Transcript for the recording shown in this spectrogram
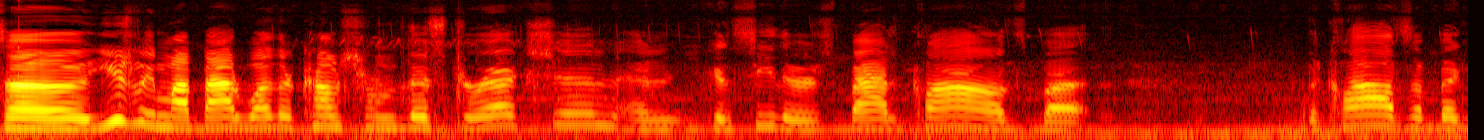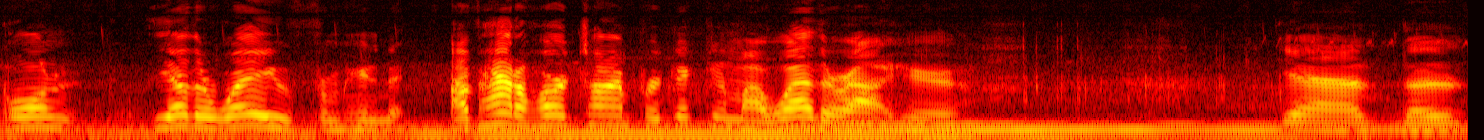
So usually my bad weather comes from this direction and you can see there's bad clouds but the clouds have been going the other way from here. I've had a hard time predicting my weather out here. Yeah, the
